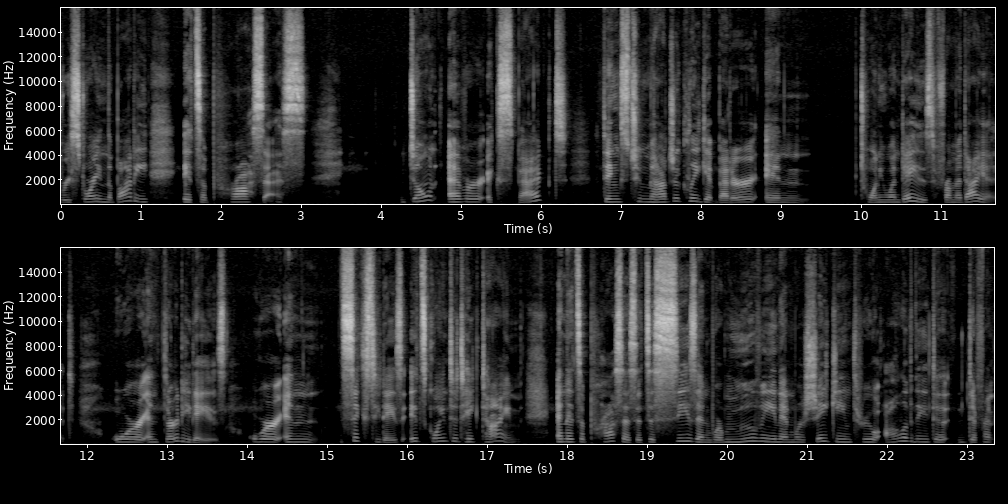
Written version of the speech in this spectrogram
restoring the body, it's a process. Don't ever expect things to magically get better in 21 days from a diet or in 30 days or in 60 days. It's going to take time. And it's a process, it's a season. We're moving and we're shaking through all of the d- different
